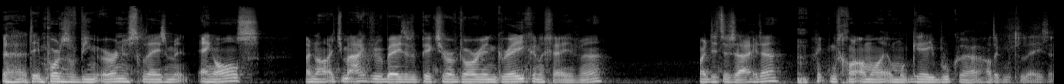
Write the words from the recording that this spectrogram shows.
eh, The Importance of Being Earnest gelezen met Engels. Maar dan had je me eigenlijk weer beter de Picture of Dorian Gray kunnen geven. Maar dit terzijde. Ik moet gewoon allemaal helemaal gay boeken had ik moeten lezen.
